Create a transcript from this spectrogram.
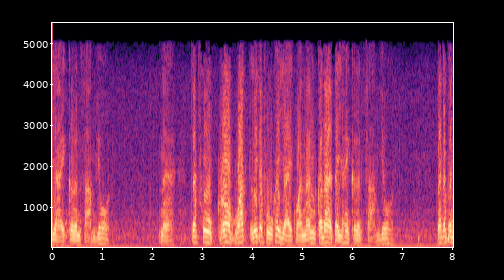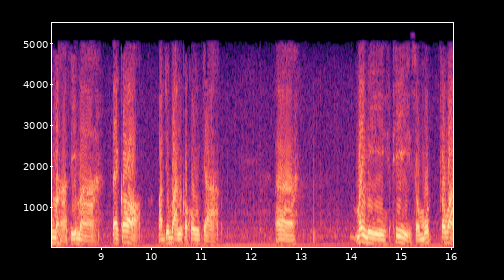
ใหญ่เกินสามโยชน์นะจะผูกรอบวัดหรือจะผูกให้ใหญ่กว่านั้น ก็ได้แต่อย่าให้เกินสามโยชน์นั่นก็เป็นมหาสีมา แต่ก็ปัจจุบันก็คงจะไม่มีที่สมมุติเพราะว่า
